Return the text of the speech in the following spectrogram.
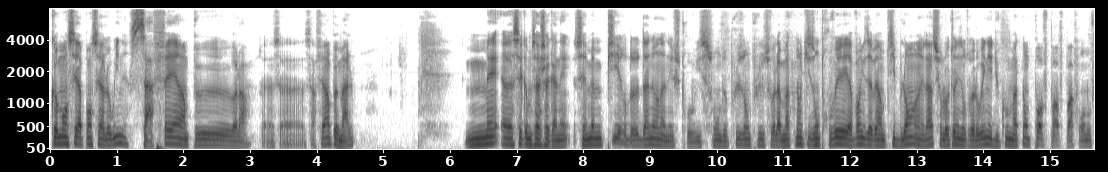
commencer à penser à Halloween, ça fait un peu, voilà, ça, ça, fait un peu mal. Mais euh, c'est comme ça chaque année. C'est même pire d'année en année, je trouve. Ils sont de plus en plus, voilà. Maintenant qu'ils ont trouvé, avant ils avaient un petit blanc, et là sur l'automne ils ont trouvé Halloween, et du coup maintenant, paf, paf, paf, on nous,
